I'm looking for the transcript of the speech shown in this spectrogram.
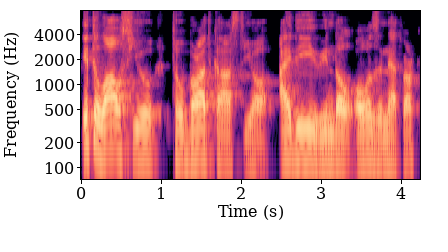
it allows you to broadcast your IDE window over the network.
